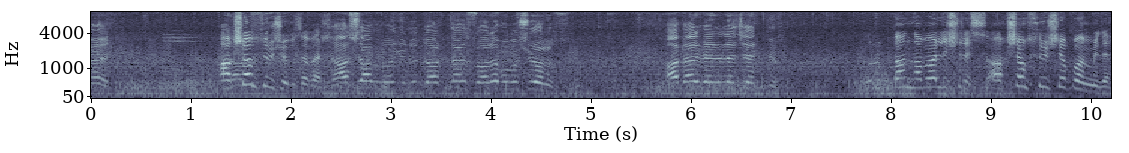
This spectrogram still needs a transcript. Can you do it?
Evet, akşam sürüşü bu sefer. çarşamba günü 4'ten sonra buluşuyoruz. Haber verilecektir. Gruptan haberleşiriz. Akşam sürüş yapalım bir de.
